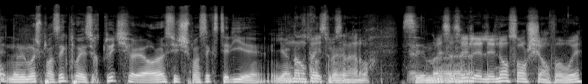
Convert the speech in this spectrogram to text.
ouais. Non, mais moi, je pensais que pour aller sur Twitch, il fallait avoir la Switch. Je pensais que c'était lié. Il y a non, encore pas ça n'a semaines. rien à voir. C'est Mais ma... c'est vrai, les, les noms sont chiants, faut avouer.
